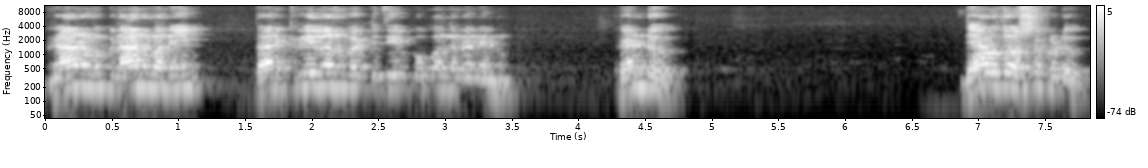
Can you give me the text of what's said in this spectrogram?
జ్ఞానము జ్ఞానమని దాని క్రియలను బట్టి తీర్పు పొందిన నేను. రెండు. దేవదోషకుడు.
